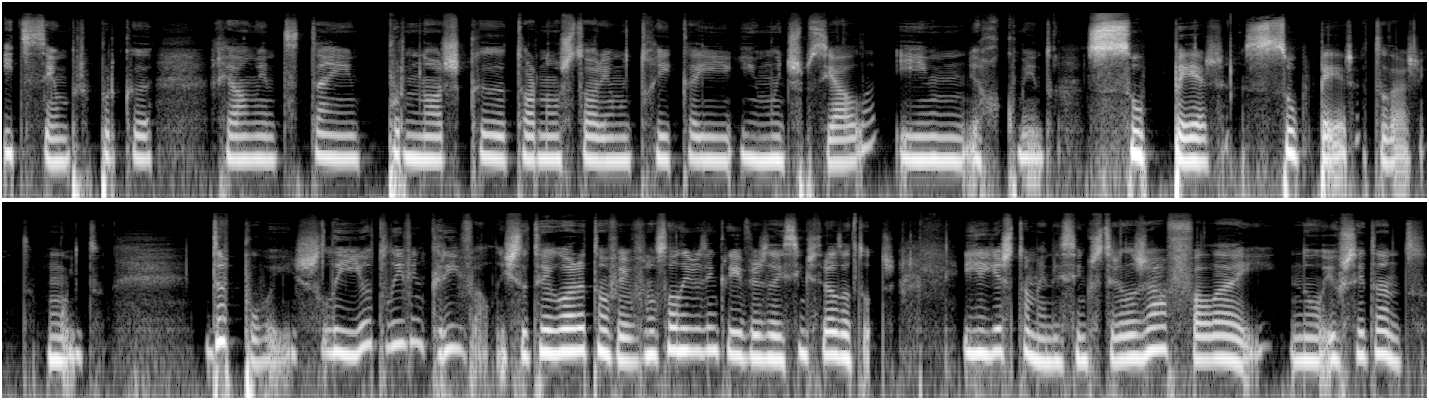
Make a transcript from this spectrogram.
e de sempre, porque realmente tem pormenores que tornam a história muito rica e, e muito especial e eu recomendo super, super a toda a gente, muito. Depois li outro livro incrível. Isto até agora estão a ver, não são livros incríveis, dei 5 estrelas a todos. E este também dei 5 estrelas. Já falei, no, eu gostei tanto,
